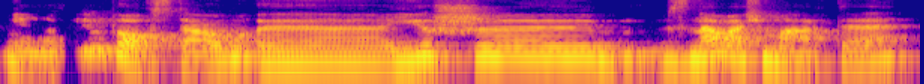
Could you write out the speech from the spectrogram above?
nie no, film powstał, e, już e, znałaś Martę,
